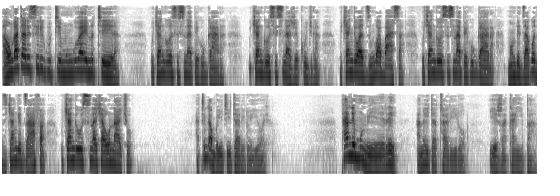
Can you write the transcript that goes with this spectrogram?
Haungatarisiri kuti munguva inoteera uchange usisina pekugara uchange usisina zvekudya uchange wadzingwa basa uchange usisina pekugara mombe dzako dzichange dzafa uchange usina chaunacho. Hatingamboiti tariro iyoyo. Pane munhu here anoita tariro yezvakaipa?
